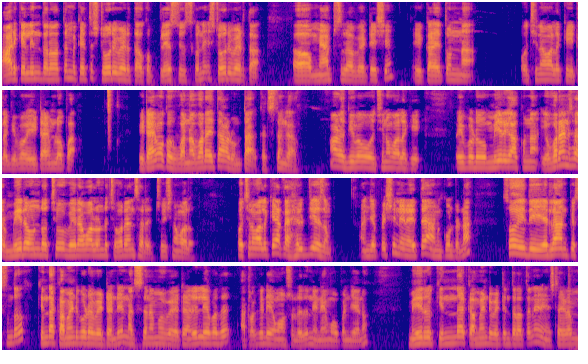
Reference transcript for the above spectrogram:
ఆడికి వెళ్ళిన తర్వాత మీకైతే స్టోరీ పెడతా ఒక ప్లేస్ చూసుకొని స్టోరీ పెడతా. మ్యాప్స్లో పెట్టేసి ఇక్కడైతే ఉన్న వచ్చిన వాళ్ళకి ఇట్లా గివ్ ఈ టైంలోప ఈ టైం ఒక వన్ అవర్ అయితే ఆడ ఉంటా ఖచ్చితంగా. ఆడ గివ్ వచ్చిన వాళ్ళకి. ఇప్పుడు మీరు కాకుండా ఎవరైనా సరే మీరే ఉండొచ్చు వేరే వాళ్ళు ఉండొచ్చు ఎవరైనా సరే చూసిన వాళ్ళు. వచ్చిన వాళ్ళకి అట్లా హెల్ప్ చేద్దాం అని చెప్పేసి నేనైతే అనుకుంటున్నా. సో ఇది ఎలా అనిపిస్తుందో కింద కమెంట్ కూడా పెట్టండి. నచ్చితేనేమో పెట్టండి లేకపోతే అట్లకి ఏం అవసరం లేదు నేనేం ఓపెన్ చేయను. మీరు కింద కమెంట్ పెట్టిన తర్వాత నేను ఇన్స్టాగ్రామ్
